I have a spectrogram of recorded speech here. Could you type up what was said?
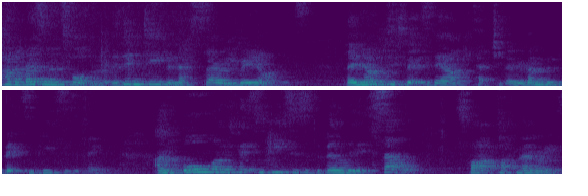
had a resonance for them that they didn't even necessarily realise. They noticed bits of the architecture, they remembered bits and pieces of things. And all those bits and pieces of the building itself sparked off memories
